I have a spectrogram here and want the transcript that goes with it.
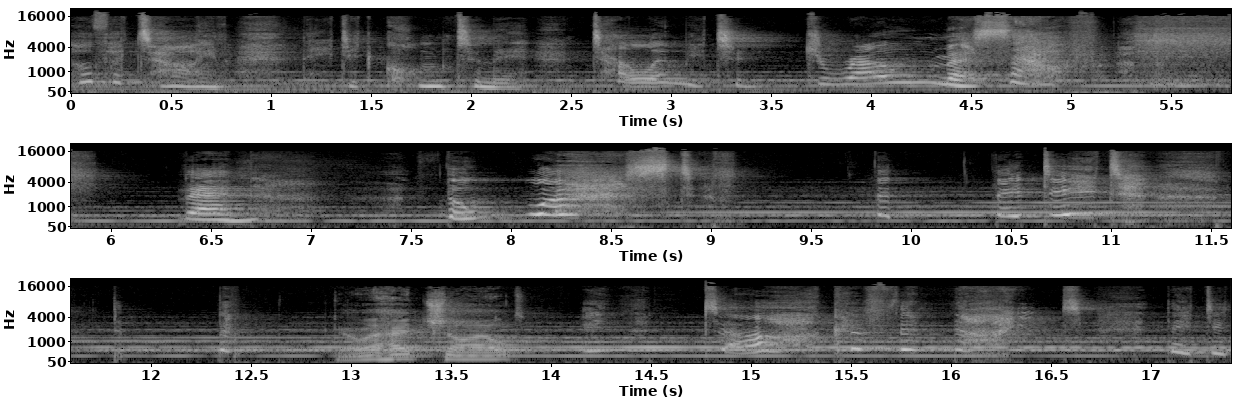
Another time, they did come to me, telling me to drown myself. Then, the worst that they did. Go ahead, child. In the dark of the night, they did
